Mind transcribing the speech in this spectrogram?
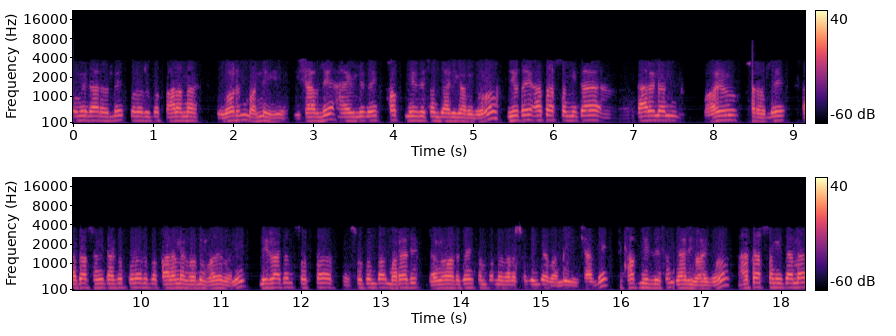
उम्मेद्वारहरूले पूर्ण रूपमा पालना गरून् भन्ने हिसाबले आयोगले चाहिँ थप निर्देशन जारी गरेको हो। यो चाहिँ आचार संहिता कार्यान्वयन भयो सरहरूले आचार संहिताको पूर्ण रूपमा पालना गर्नुभयो भने निर्वाचन स्वच्छ स्वतन्त्र मर्यादित ढङ्गबाट चाहिँ सम्पन्न गर्न सकिन्छ भन्ने हिसाबले थप निर्देशन जारी भएको हो। आचार संहितामा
